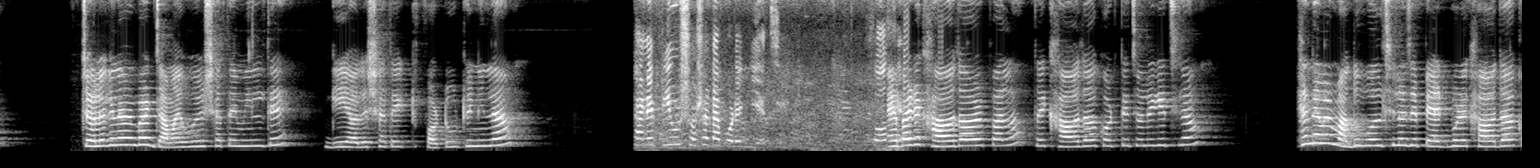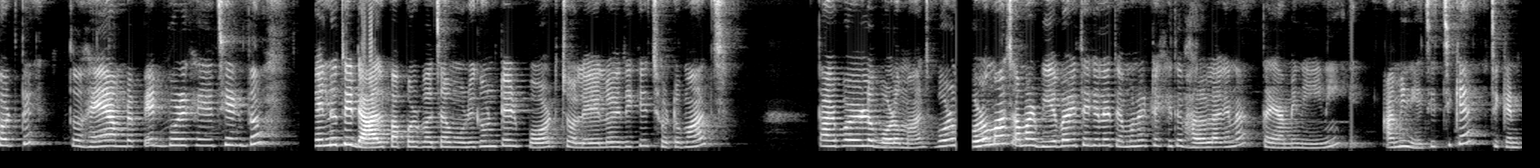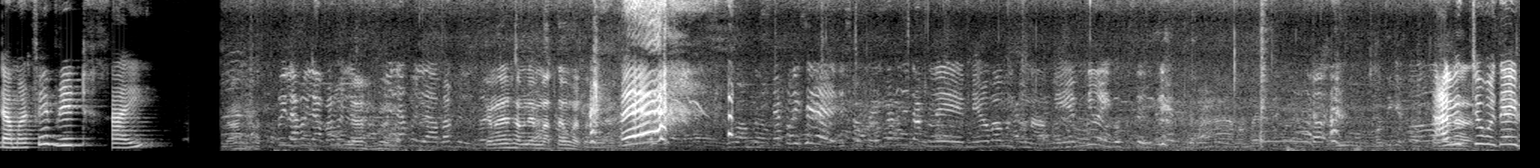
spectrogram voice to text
চলে গেলাম এবার জামাই বউয়ের সাথে মিলতে। গিয়ে ওদের সাথে একটু ফটো উঠে নিলাম। এখানে পিওর শসাটা পড়ে গিয়েছে। এবারে খাওয়া দাওয়ার পালা, তাই খাওয়া দাওয়া করতে চলে গেছিলাম। এখানে আবার মাধু বলছিল যে পেট ভরে খাওয়া দাওয়া করতে। তো হ্যাঁ আমরা পেট ভরে খেয়েছি একদম। মেনুতে ডাল, পাঁপড় ভাজা মুড়ি ঘন্টের পর চলে এলো এদিকে ছোট মাছ। তারপর এলো বড় মাছ। বড় বড় মাছ আমার বিয়ে বাড়িতে গেলে তেমন একটা খেতে ভালো লাগে না, তাই আমি নিইনি। আমি নিয়েছি চিকেন। চিকেনটা আমার ফেভারিট তাই ক্যামেরার সামনে মাথা মাথা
